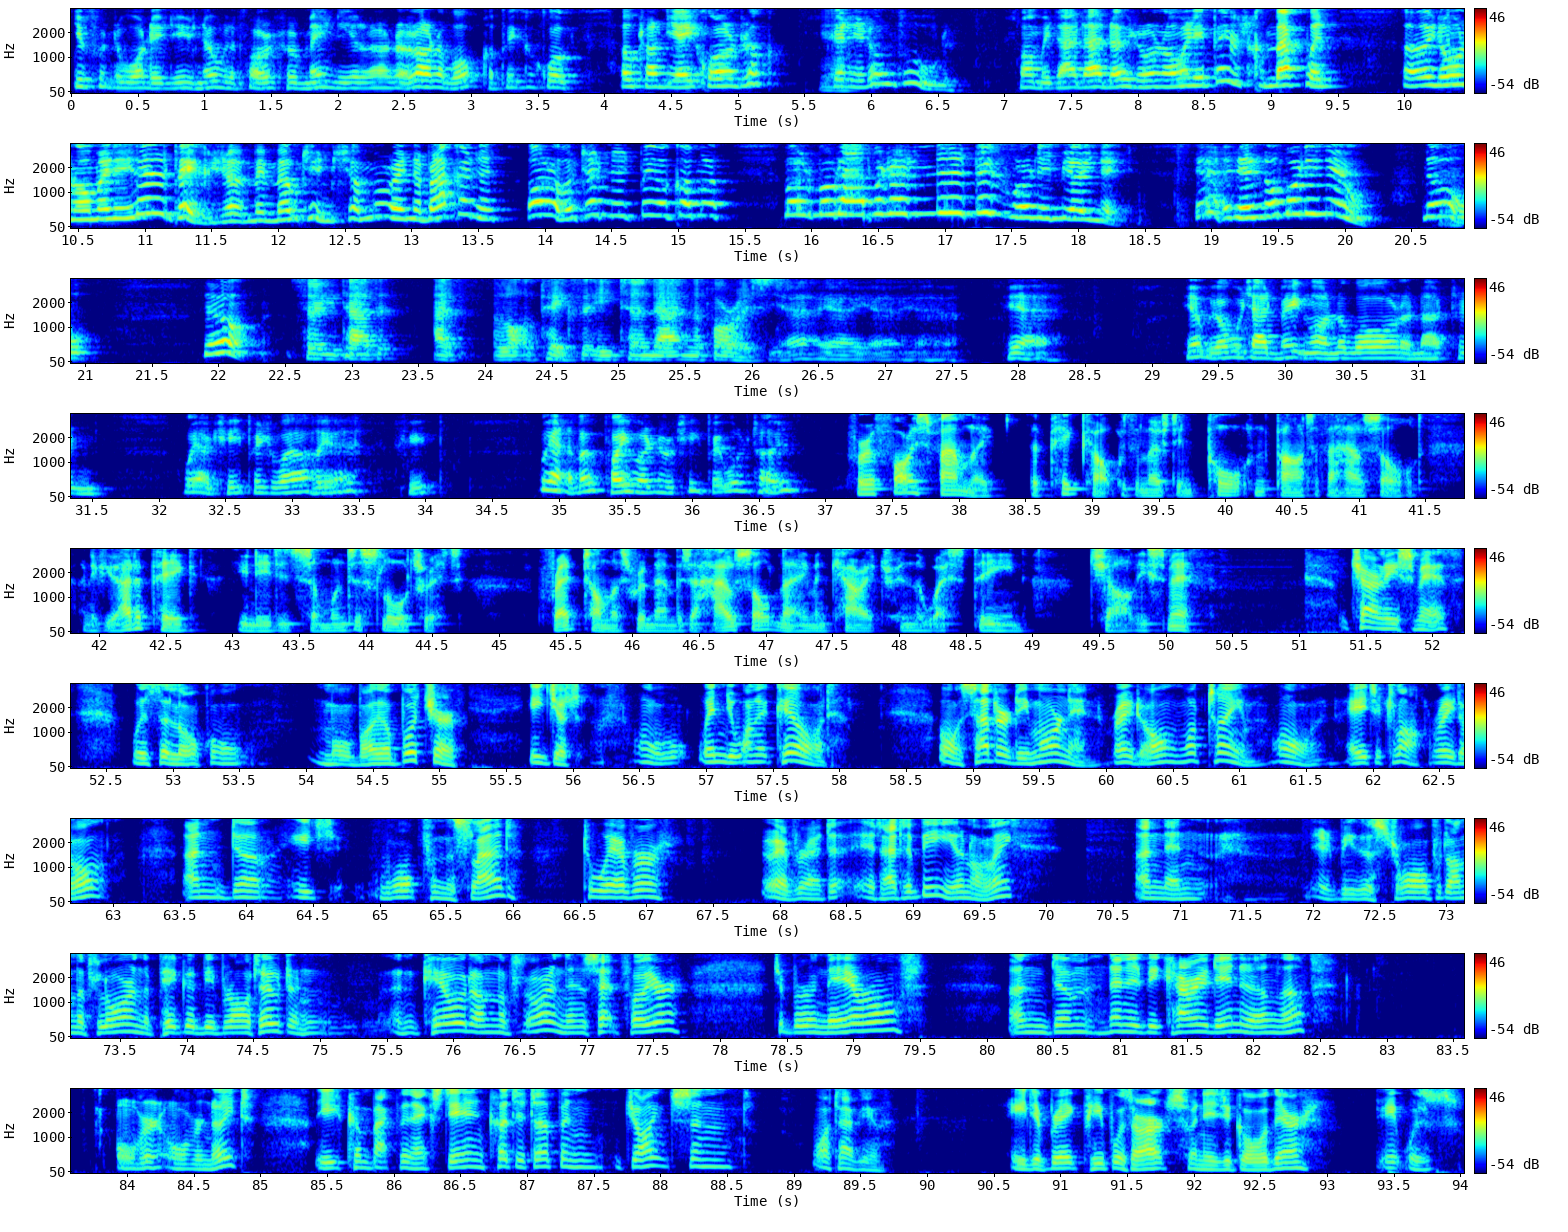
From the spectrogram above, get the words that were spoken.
different to what it is now. The forest was mainly a lot, a lot of oak. A pig would go out on the acorns, look, get his own food. So my dad, dad, I don't know many pigs come back with. Uh, I don't know many little pigs. I've been melting somewhere in the bracken and all of a sudden this pig will come up. About, about half a dozen little pigs running behind it. Yeah, and then nobody knew. No. No. So your dad had a lot of pigs that he turned out in the forest. Yeah, yeah, yeah, yeah. Yeah. Yeah, we always had bacon on the wall and that, and we had sheep as well, yeah, sheep. We had about 500 sheep at one time. For a forest family, the pig cot was the most important part of the household, and if you had a pig, you needed someone to slaughter it. Fred Thomas remembers a household name and character in the West Dean, Charlie Smith. Charlie Smith was the local mobile butcher. He just, oh, when do you want it killed? Oh, Saturday morning. Right, oh, what time? Oh, eight o'clock. Right, oh. And uh, he'd walk from the slad to wherever, wherever it, it had to be, you know, like. And then it'd be the straw put on the floor and the pig would be brought out and, and killed on the floor and then set fire to burn the air off and um, then it'd be carried in and hung up over and overnight. He'd come back the next day and cut it up in joints and what have you. He'd break people's hearts when he'd go there. It was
